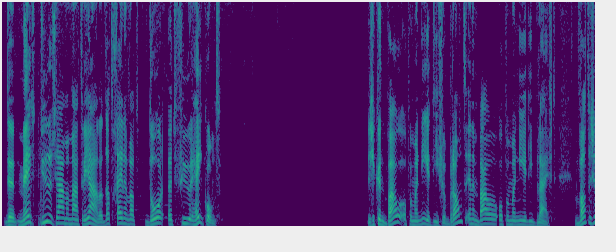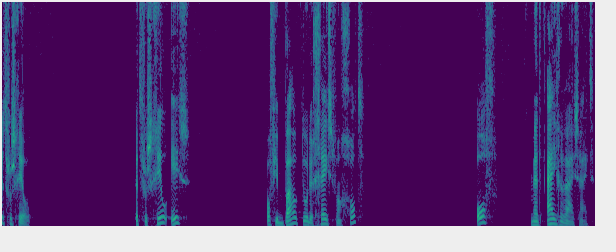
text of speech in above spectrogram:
de meest duurzame materialen, datgene wat door het vuur heen komt. Dus je kunt bouwen op een manier die verbrandt en een bouwen op een manier die blijft. Wat is het verschil? Het verschil is of je bouwt door de geest van God of met eigen wijsheid.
